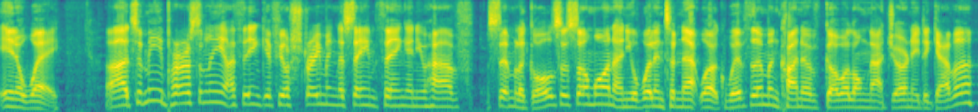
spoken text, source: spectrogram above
in a way. Uh, to me personally, I think if you're streaming the same thing and you have similar goals as someone and you're willing to network with them and kind of go along that journey together,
